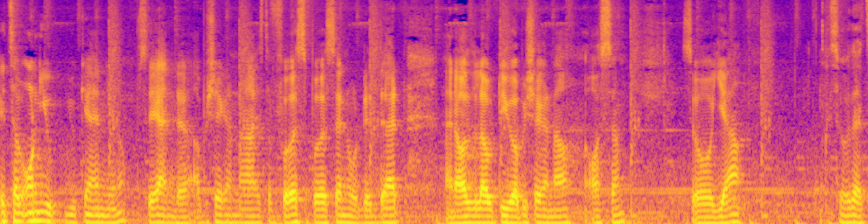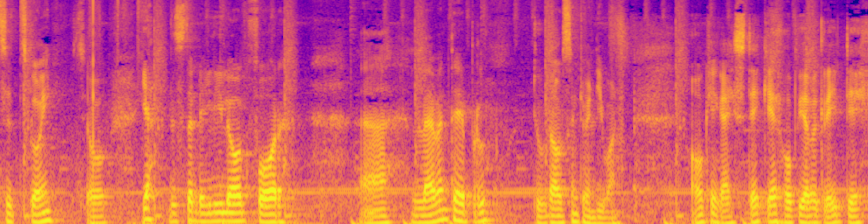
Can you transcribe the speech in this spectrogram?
it's on you. You can you know say and uh, abhishek anna is the first person who did that. And all the love to you abhishek anna. Awesome. So yeah. So that's it's going. So yeah this is the daily log for uh, 11th april 2021 okay guys take care. Hope you have a great day.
